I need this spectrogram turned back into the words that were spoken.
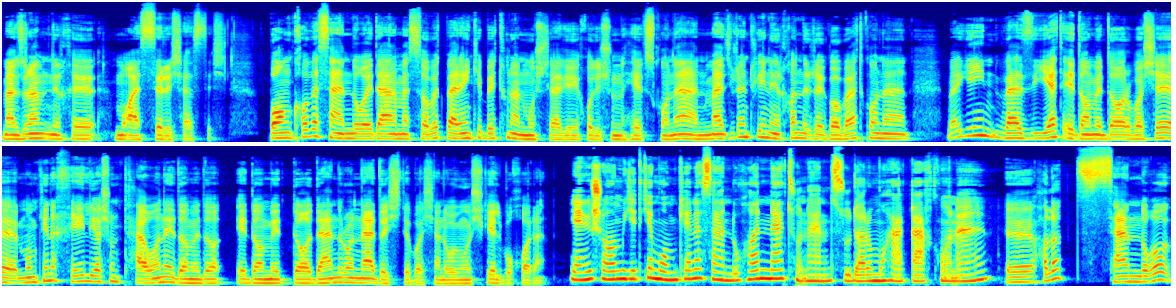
منظورم نرخ مؤثرش هستش. بانک ها و صندوق های درآمد ثابت برای اینکه بتونن مشتریای خودشون رو حفظ کنن مجبورن توی نرخان رقابت کنن و اگه این وضعیت ادامه دار باشه ممکنه خیلی هاشون توان ادامه, ادامه دادن رو نداشته باشن و به مشکل بخورن. یعنی شما میگید که ممکنه صندوق ها نتونن سودا رو محقق کنن؟ حالا صندوق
